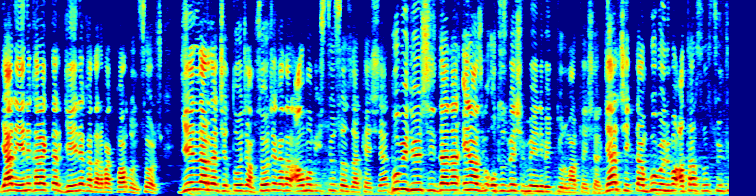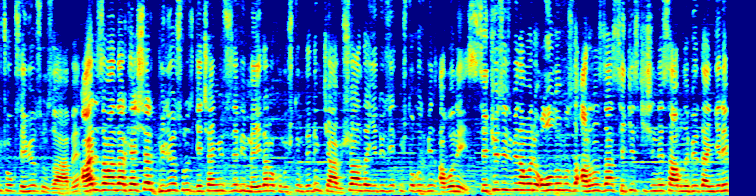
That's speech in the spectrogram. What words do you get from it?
Yani yeni karakter Gale'e kadar bak pardon Surge. Gale nereden çıktı hocam? Surge'e kadar almamı istiyorsanız arkadaşlar bu videoyu sizlerden en az bir 35 bin beğeni bekliyorum arkadaşlar. Gerçekten bu bölümü atarsınız çünkü çok seviyorsunuz abi. Aynı zamanda arkadaşlar biliyorsunuz geçen gün size bir meydan okumuştum. Dedim ki abi şu anda 779 bin aboneyiz. 800 bin abone olduğumuzda aranızdan 8 kişinin hesabını birden gelip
